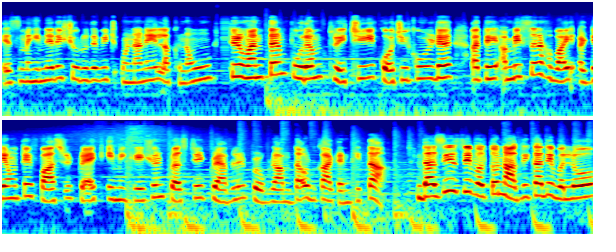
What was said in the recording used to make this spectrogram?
ਇਸ ਮਹੀਨੇ ਦੇ ਸ਼ੁਰੂ ਦੇ ਵਿੱਚ ਉਹਨਾਂ ਨੇ ਲਖਨਊ, ਤਿਰੂਵਨੰਤਪੁਰਮ, ਤ੍ਰਿਚੀ, ਕੋਚੀਕੋਡ ਅਤੇ ਅੰਮ੍ਰਿਤਸਰ, ਹਵਾਈ ਅੱਡਿਆਂ ਉੱਤੇ fast track immigration trusted traveller programme ਦਾ ਉਦਘਾਟਨ ਕੀਤਾ। ਦੱਸਦੀ ਇਸ ਦੀ ਵਰਤੋਂ ਨਾਗਰਿਕਾਂ ਦੇ ਵੱਲੋਂ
